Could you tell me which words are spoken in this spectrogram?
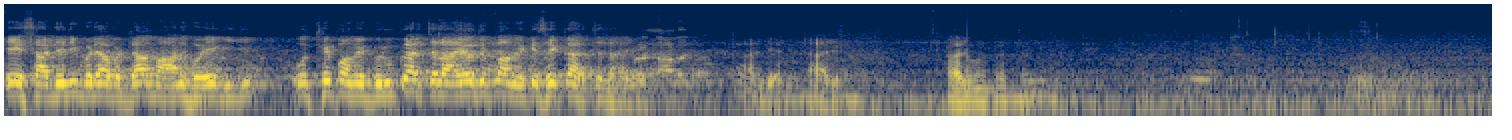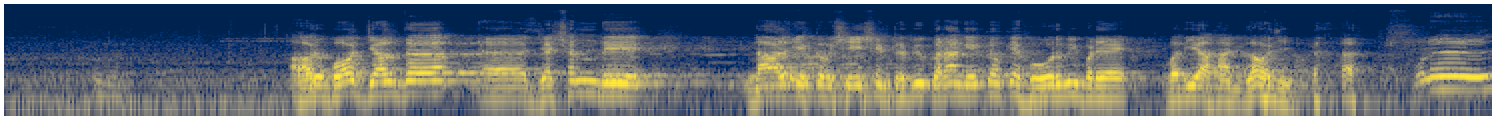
ਤੇ ਸਾਡੇ ਲਈ ਬੜਾ ਵੱਡਾ ਮਾਣ ਹੋਏਗੀ ਜੀ। ਉੱਥੇ ਭਾਵੇਂ ਗੁਰੂ ਘਰ ਚਲਾਇਓ ਤੇ ਭਾਵੇਂ ਕਿਸੇ ਘਰ ਚਲਾਇਓ ਹਾਂਜੀ ਹਾਂਜੀ ਆਜੋ ਆਜੋ ਮਨਪ੍ਰੀਤ ਔਰ ਬਹੁਤ ਜਲਦ ਜਸ਼ਨ ਦੇ ਨਾਲ ਇੱਕ ਵਿਸ਼ੇਸ਼ ਇੰਟਰਵਿਊ ਕਰਾਂਗੇ ਕਿਉਂਕਿ ਹੋਰ ਵੀ ਬੜੇ ਵਧੀਆ ਹਨ। ਲਓ ਜੀ। ਬੋਲੇ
